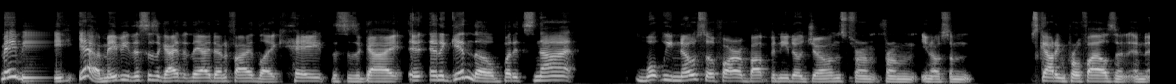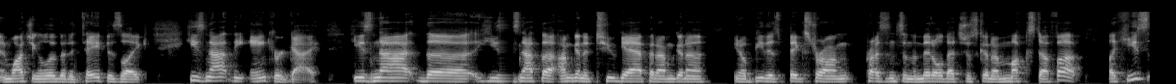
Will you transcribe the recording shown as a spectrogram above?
Maybe, yeah, maybe this is a guy that they identified like, hey, this is a guy. And again, though, but it's not what we know so far about Benito Jones from from you know some scouting profiles and, and, and watching a little bit of tape is like he's not the anchor guy. He's not the he's not the I'm gonna two gap and I'm gonna you know be this big strong presence in the middle that's just gonna muck stuff up. Like he's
